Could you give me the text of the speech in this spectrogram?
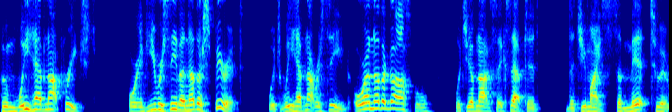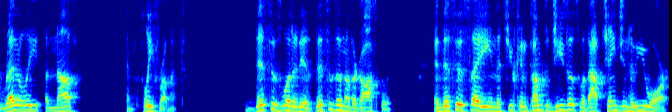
whom we have not preached, or if you receive another spirit, which we have not received, or another gospel, which you have not accepted, that you might submit to it readily enough and flee from it. This is what it is. This is another gospel. And this is saying that you can come to Jesus without changing who you are.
